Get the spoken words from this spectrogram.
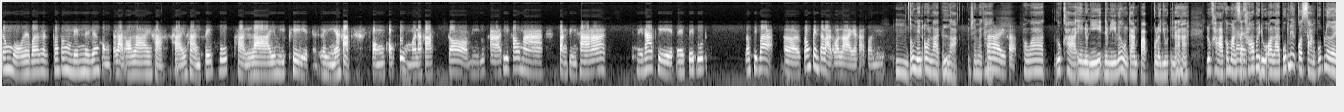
ต้องบอกเลยว่าก็ต้องเน้นในเรื่องของตลาดออนไลน์ค่ะ ขายผ่าน Facebook ผ่านไลน์มีเพจอะไรอย่างเงี้ยค่ะ ของของกลุ่มอะนะคะ ก็มีลูกค้าที่เข้ามาสั่งสินค้า ในหน้าเพจใน Facebook เราคิดว่าเอ่อต้องเป็นตลาดออนไลน์อะค่ะ ตอนนี้ อืมต้องเน้นออนไลน์เป็นหลักใช่ไหมคะใช่ค่ะ เพราะว่าลูกค้าเองเดี๋ยวนี้เดี๋ยวนี้เรื่องของการปรับกลยุทธ์นะคะลูกค้าก็มาใช่จะค่ะเข้าไปดูออนไลน์ปุ๊บเนี่ยกดสั่งปุ๊บเลย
